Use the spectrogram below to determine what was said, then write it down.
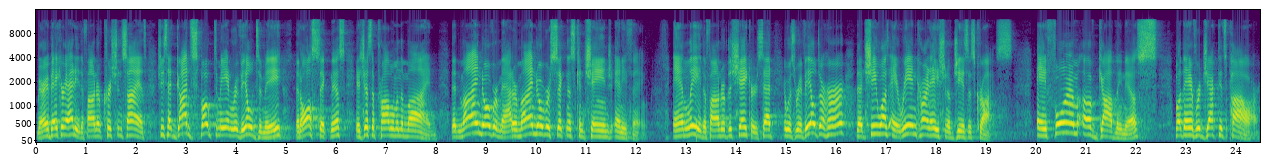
Mary Baker Eddy, the founder of Christian Science, she said, God spoke to me and revealed to me that all sickness is just a problem in the mind. That mind over matter, mind over sickness can change anything. Ann Lee, the founder of the Shakers, said it was revealed to her that she was a reincarnation of Jesus Christ a form of godliness, but they have rejected its power.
